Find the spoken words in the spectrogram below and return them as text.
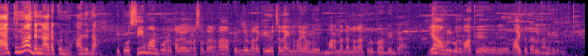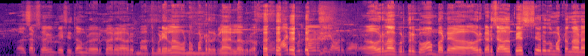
மாற்றணும் அது நடக்கணும். அதுதான். இப்போ சீமான் போன்ற தலைவர்கள் என்ன சொல்றாங்கன்னா பெண்கள் மேல கை வச்செல்லாம் இந்த மாதிரி அவங்களுக்கு மரண தண்டனை தான் கொடுப்பேன் அப்படின்றாங்க. ஏன் அவங்களுக்கு ஒரு வாக்கு ஒரு வாய்ப்பு தரலன்னு நினைக்கிறீங்க? கடைசி வரைக்கும் பேசி தான் ப்ரோ இருப்பார். அவர் மற்றபடியெல்லாம் ஒன்றும் பண்ணுறதுக்குலாம் இல்லை ப்ரோ அவர்லாம் கொடுத்துருக்கோம் பட் அவர் கடைசி அவர் பேசுறது மட்டும்தானே.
